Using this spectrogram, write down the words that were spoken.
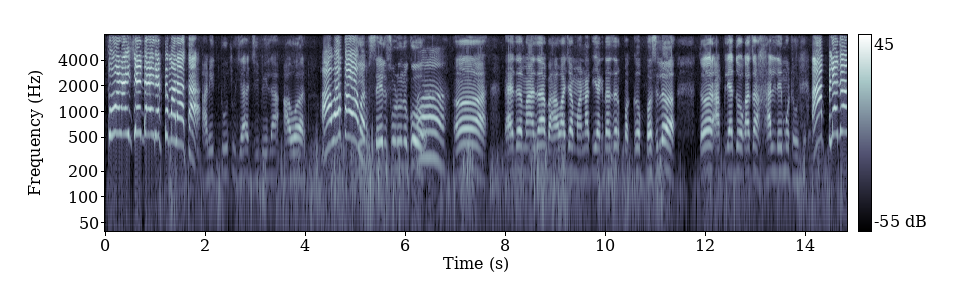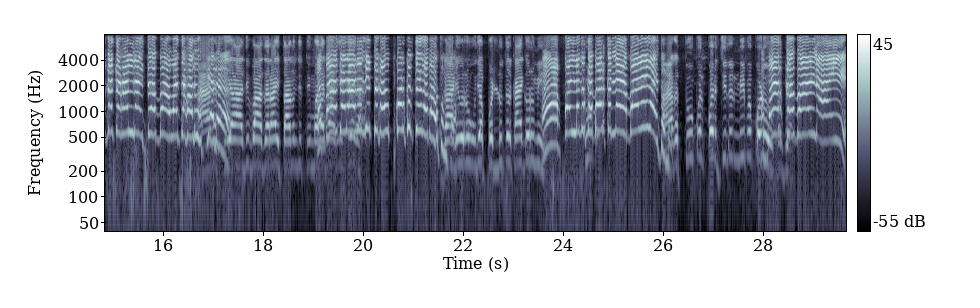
तोडायचे डायरेक्ट मला आता आणि तू तुझ्या जिबीला आवर आवर काय आवर सेल सोडू नको हा. नाहीतर माझा भावाच्या मनात एकदा जर पक्क बसलं तर आपल्या दोघाचा हाल लय मोठं होते आपल्या दोघांचा हाल नाही तर भावाचा हाल होत गेलं. आधी बाजार आहे आणून देते मला गाडी बाजार दे आणून ना. देतो का? उपकार करतोय का भाऊ तुमचा? गाडीवर उद्या पडलो तर काय करू मी? हा, पडलं तर काय बारकं नाही बाळ आहे काय तुम्ही. अगं तू पण पडशील आणि मी पण पडू. बारकं बाळ नाही?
